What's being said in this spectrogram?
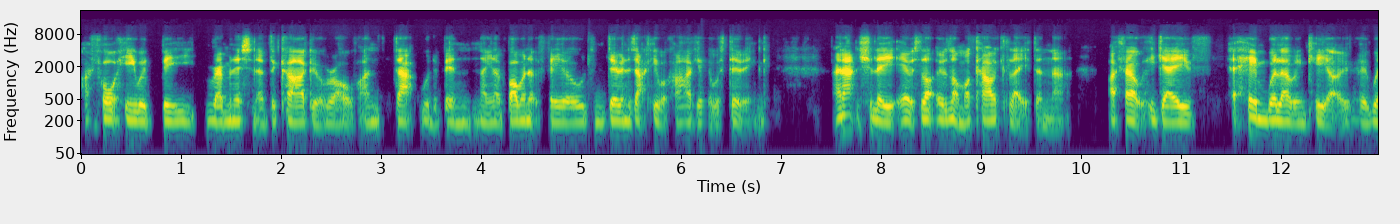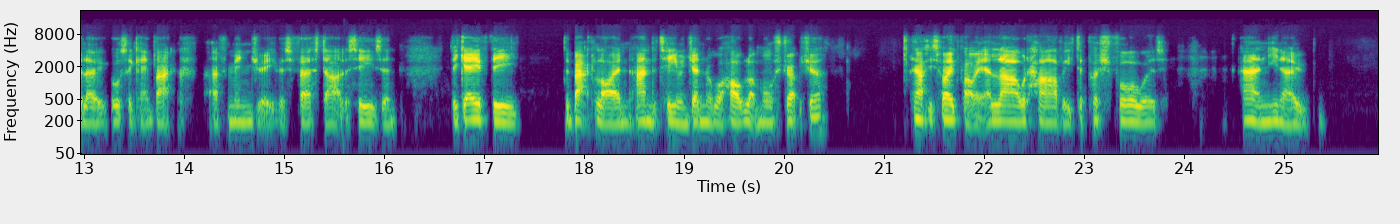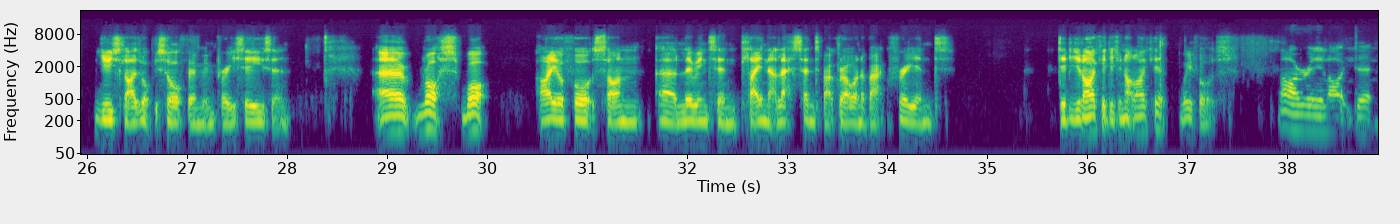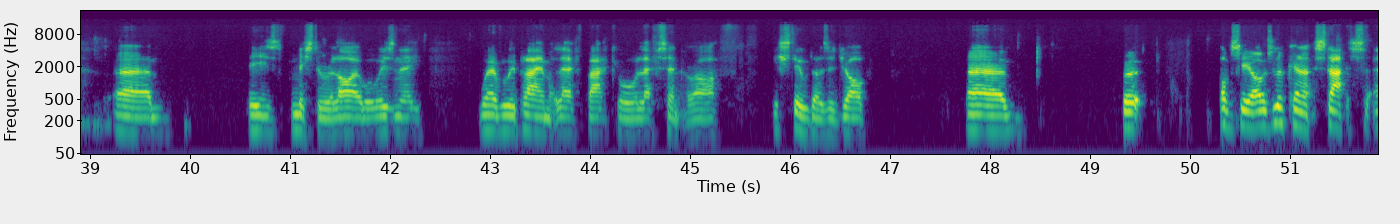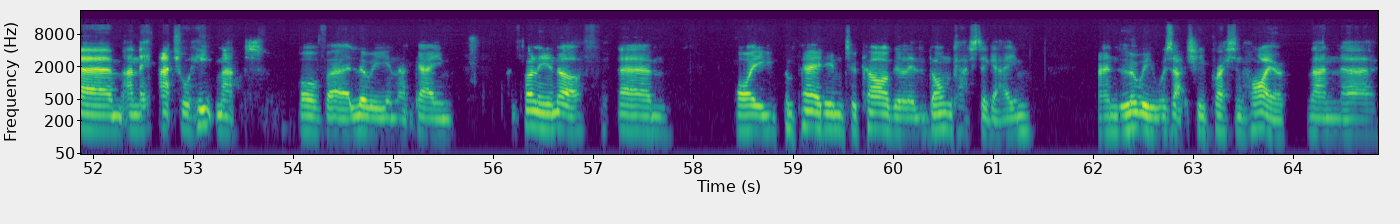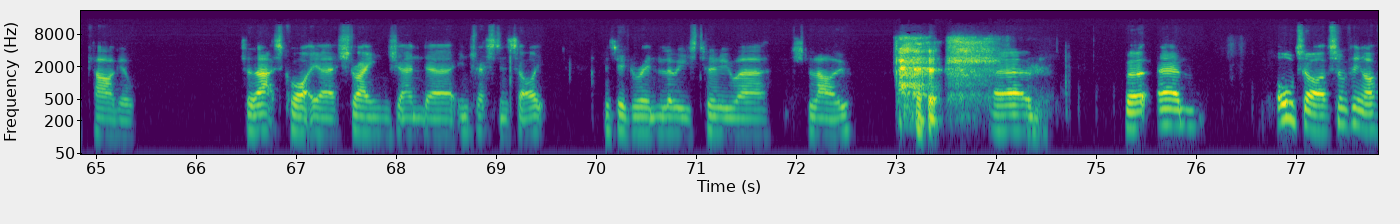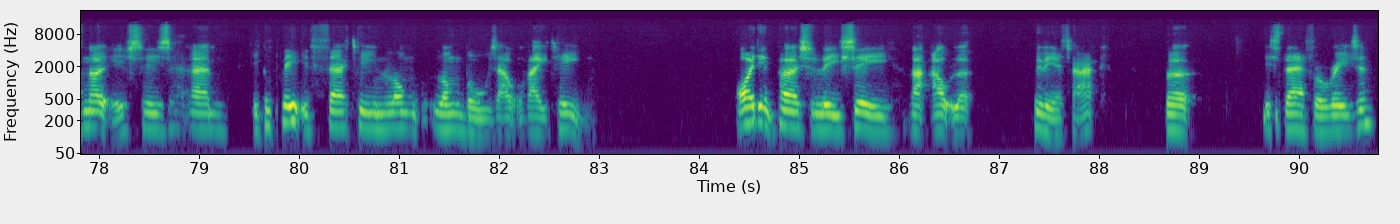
I thought he would be reminiscent of the Cargill role, and that would have been you know bombing up field and doing exactly what Cargill was doing. And actually, it was a lot, it was a lot more calculated than that. I felt he gave him, Willow, and Keogh, who Willow also came back uh, from injury, his first start of the season. They gave the the back line and the team in general a whole lot more structure. And as he spoke about it, allowed Harvey to push forward and, you know, utilise what we saw from him in pre season. Uh, Ross, what are your thoughts on uh, Lewington playing that left centre back role on a back three? And did you like it? Did you not like it? What are your thoughts? I really liked it. Um, he's Mr. Reliable, isn't he? Whether we play him at left back or left centre half, he still does a job. Um, but obviously, I was looking at stats um, and the actual heat maps of uh, Louis in that game. And funnily enough, um, I compared him to Cargill in the Doncaster game, and Louis was actually pressing higher than uh, Cargill. So that's quite a strange and uh, interesting sight, considering Louis too uh, slow. um, but um, also, something I've noticed is um, he completed 13 long long balls out of 18. I didn't personally see that outlet to the attack, but it's there for a reason.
